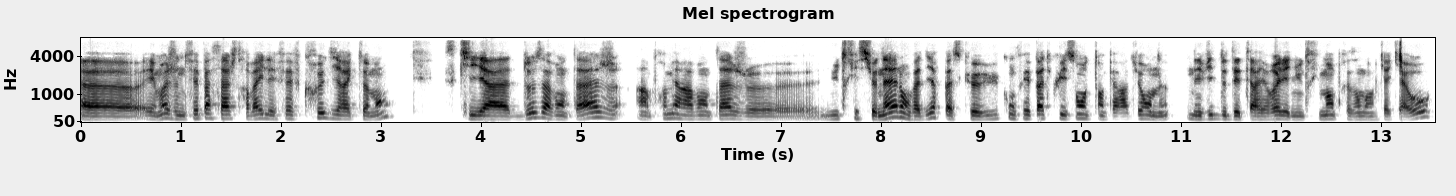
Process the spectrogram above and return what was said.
Euh, et moi, je ne fais pas ça. Je travaille les fèves crues directement, ce qui a deux avantages. Un premier avantage euh, nutritionnel, on va dire, parce que vu qu'on fait pas de cuisson haute température, on, évite de détériorer les nutriments présents dans le cacao.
